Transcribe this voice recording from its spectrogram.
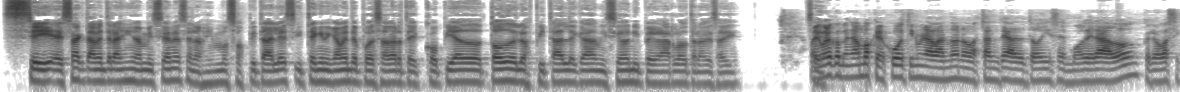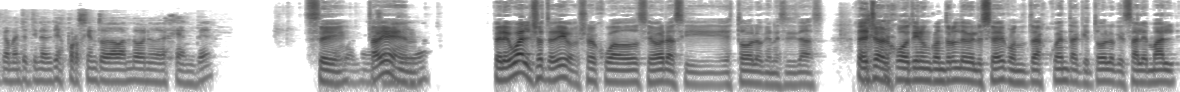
Sí, exactamente las mismas misiones en los mismos hospitales y técnicamente puedes haberte copiado todo el hospital de cada misión y pegarlo otra vez ahí. Sí. Igual convengamos que el juego tiene un abandono bastante alto, dice moderado, pero básicamente tiene el 10% de abandono de gente. Sí, Bueno, está bien. sentido. Pero igual, yo te digo, yo he jugado 12 horas y es todo lo que necesitas. De hecho, el juego tiene un control de velocidad y cuando te das cuenta que todo lo que sale mal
